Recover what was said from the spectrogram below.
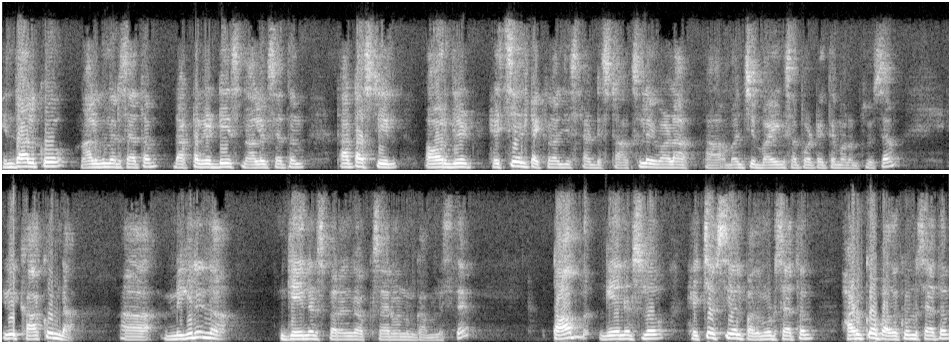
హిందాల్కో నాలుగున్నర శాతం డాక్టర్ రెడ్డిస్ నాలుగు శాతం Tata steel power grid HCL technologies లాంటి స్టాక్స్లో ఇవాళ మంచి బయింగ్ సపోర్ట్ అయితే మనం చూసాం. ఇవి కాకుండా మిగిలిన గెయినర్స్ పరంగా ఒకసారి మనం గమనిస్తే టాప్ గెయినర్స్లో హెచ్ఎఫ్సిఎల్ పదమూడు శాతం హడ్కో పదకొండు శాతం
